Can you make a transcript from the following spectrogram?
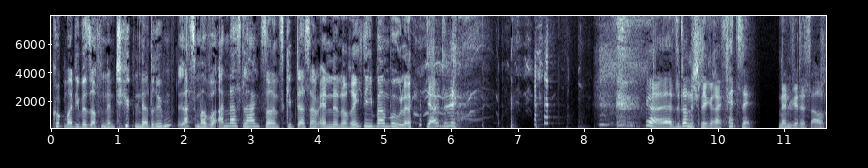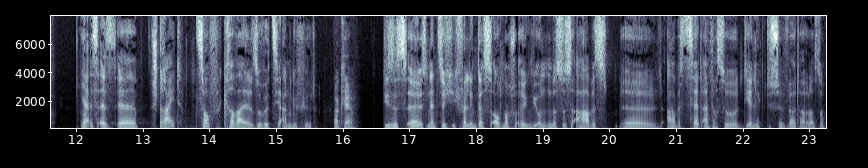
guck mal die besoffenen Typen da drüben, lass mal woanders lang, sonst gibt das am Ende noch richtig Bambule. Ja, bitte. ja, also doch eine Schlägerei. Fetze nennen wir das auch. Ja, es ist äh, Streit, Zoff, Krawall, so wird's hier angeführt. Okay. Dieses, äh, es nennt sich, ich verlinke das auch noch irgendwie unten, das ist A bis, äh, A bis Z, einfach so dialektische Wörter oder so.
